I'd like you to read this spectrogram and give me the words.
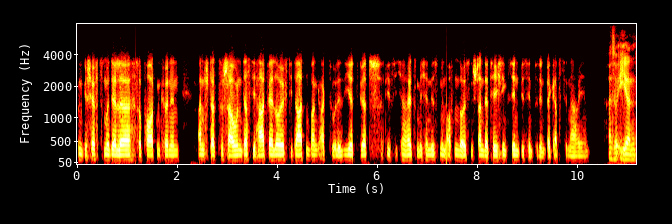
und Geschäftsmodelle supporten können, anstatt zu schauen, dass die Hardware läuft, die Datenbank aktualisiert wird, die Sicherheitsmechanismen auf dem neuesten Stand der Technik sind, bis hin zu den Backup-Szenarien. Also eher ein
